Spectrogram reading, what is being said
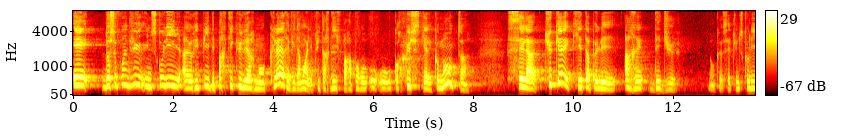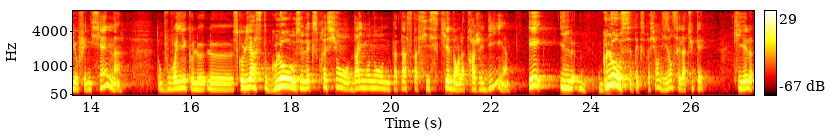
Et de ce point de vue, une scolie à Euripide est particulièrement claire, évidemment elle est plus tardive par rapport au, corpus qu'elle commente, c'est la Tuquet qui est appelée arrêt des dieux. Donc c'est une scolie phénicienne donc vous voyez que le, scoliaste glose l'expression daimonon katastasis qui est dans la tragédie, et il glose cette expression en disant c'est la tuquet qui est,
